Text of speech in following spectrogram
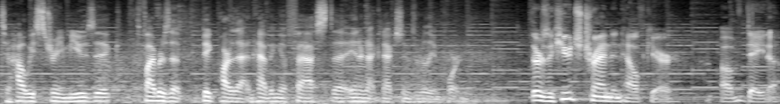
to how we stream music. Fiber is a big part of that and having a fast uh, internet connection is really important. There's a huge trend in healthcare of data.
